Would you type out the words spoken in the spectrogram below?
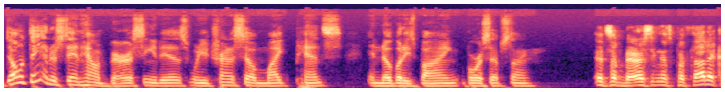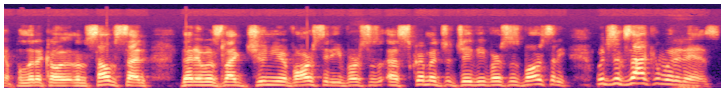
Don't they understand how embarrassing it is when you're trying to sell Mike Pence and nobody's buying Boris Epshteyn? It's embarrassing. It's pathetic. Politico themselves said that it was like junior varsity versus a scrimmage, JV versus varsity, which is exactly what it is.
